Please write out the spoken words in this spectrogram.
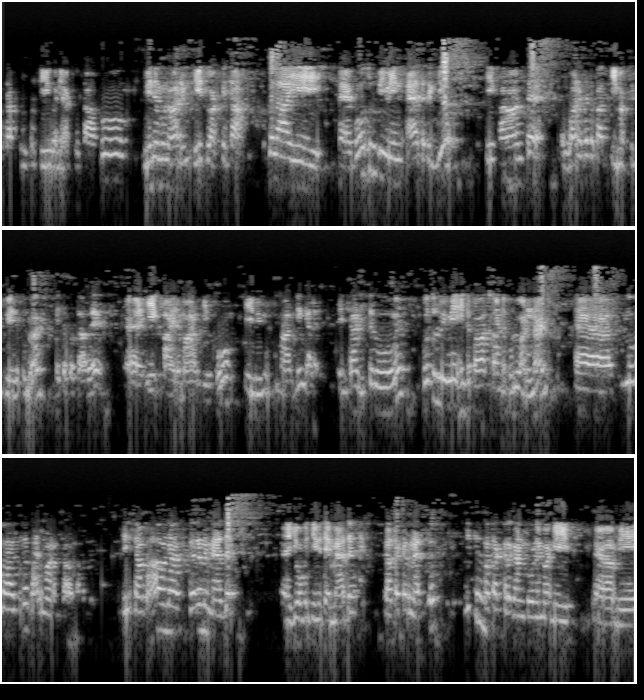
අතක්කුප ජීවනයක් නිසා හෝ වෙන මොන හරි හේතුවක් නිසා ඔබලායේ ගෝතුරු බිමෙන් ඈතට ගියොත් ඒකාන්ත වනසටපත් වීමක් සිදු වෙන්න පුළුවන්. එතකොට අර ඒ කායන මාර්ගය හෝ ඒ විමුක්ති මාර්ගයෙන් ගැලවෙනවා. ඒ නිසා නිතරම ගොතුළු වීමේ හිත පවත් ගන්න පුළුවන් නම් යෝගාචර ධර්මාර්ථාව. ඒ නිසා භාවනා කරන මැද යෝග ජීවිතයේ මැද ගත කර නැත්නම් නිතර මතක් කර ගන්න ඕනේ මගේ මේ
